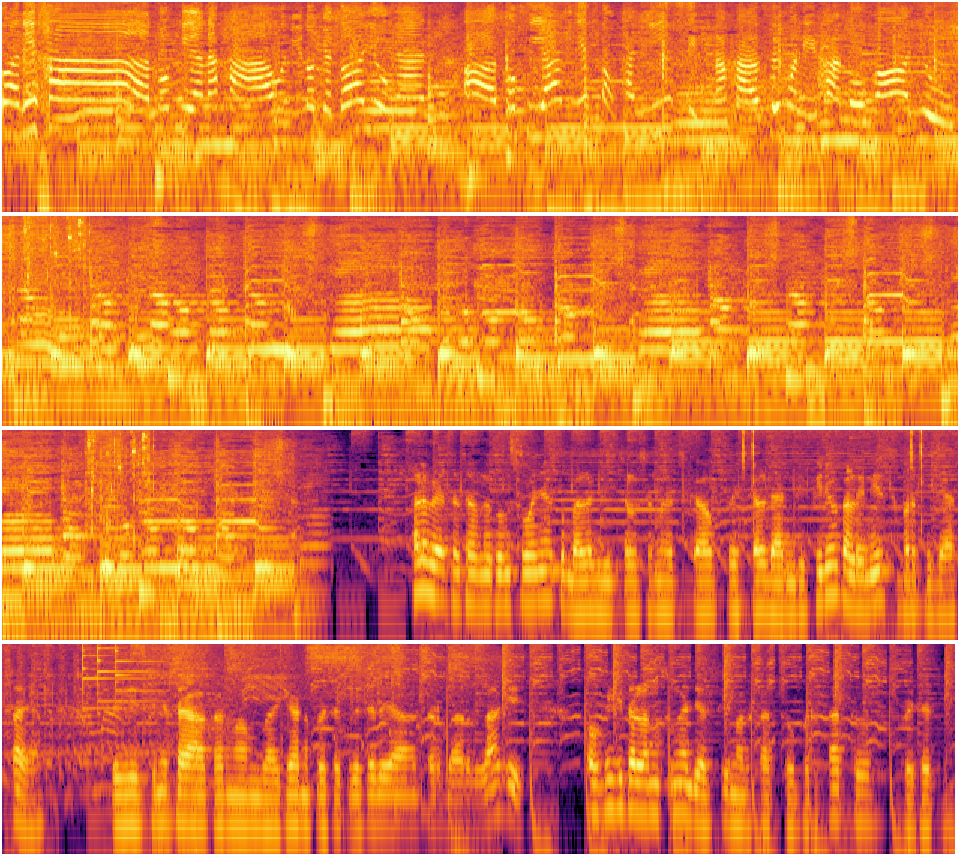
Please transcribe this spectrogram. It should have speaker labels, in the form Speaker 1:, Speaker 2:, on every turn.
Speaker 1: สวัสดีค่ะ โนเกียนะคะ วันนี้โนเกียก็อยู่งานโซเฟียมิส2020 นะคะ ซึ่งวันนี้ทางโนก็อยู่
Speaker 2: Halo guys, assalamualaikum semuanya. Kembali lagi di channel saya Kau Official dan di video kali ini seperti biasa ya. Di sini saya akan membagikan preset-preset yang terbaru lagi. Oke, kita langsung aja simak satu persatu presetnya.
